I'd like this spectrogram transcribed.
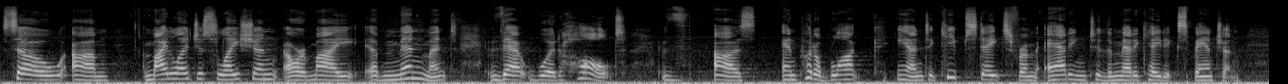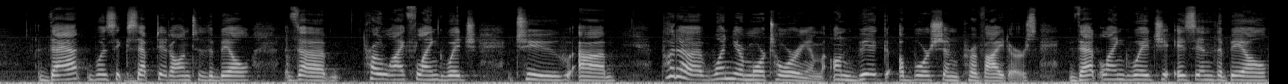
So, um, my legislation or my amendment that would halt us and put a block in to keep states from adding to the Medicaid expansion. That was accepted onto the bill. The pro life language to um, put a one year moratorium on big abortion providers. That language is in the bill.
